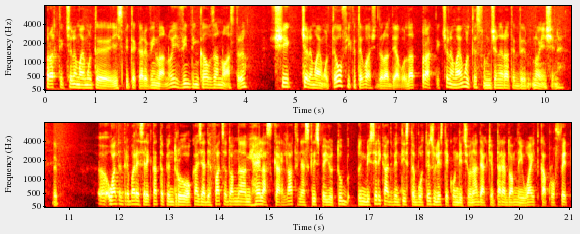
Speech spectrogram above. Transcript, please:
Practic, cele mai multe ispite care vin la noi vin din cauza noastră și cele mai multe, o fi câteva și de la diavol, dar practic cele mai multe sunt generate de noi înșine. De... O altă întrebare selectată pentru ocazia de față, doamna Mihaela Scarlat ne-a scris pe YouTube, în Biserica Adventistă botezul este condiționat de acceptarea doamnei White ca profet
